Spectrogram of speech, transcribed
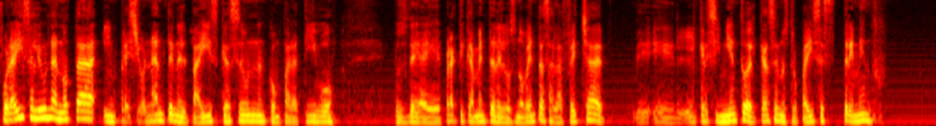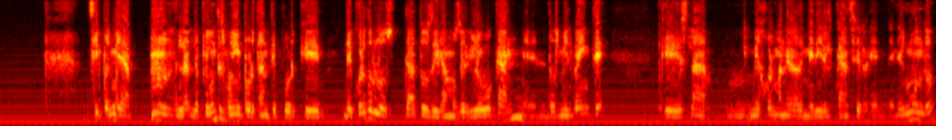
Por ahí salió una nota impresionante en el país que hace un comparativo pues de eh, prácticamente de los noventas a la fecha. el crecimiento del cáncer en nuestro país es tremendo. Sí, pues mira, la, pregunta es muy importante porque de acuerdo a los datos, digamos, del GloboCan en el 2020, que es la mejor manera de medir el cáncer en, el mundo,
